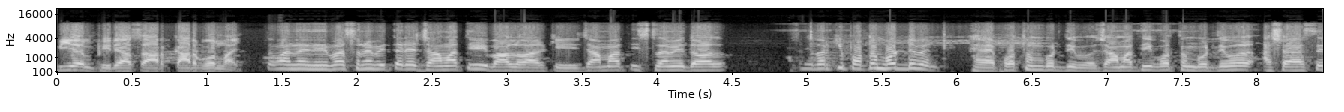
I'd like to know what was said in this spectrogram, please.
বিএমপির আছে আর কার্গো নাই। তো মানে নির্বাচনের ভিতরে জামাতই ভালো আর কি। জামাত ইসলামী দল এবার কি প্রথম ভোট দেবেন? হ্যাঁ প্রথম ভোট দিব। জামাতই প্রথম ভোট দিব আশা আছে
